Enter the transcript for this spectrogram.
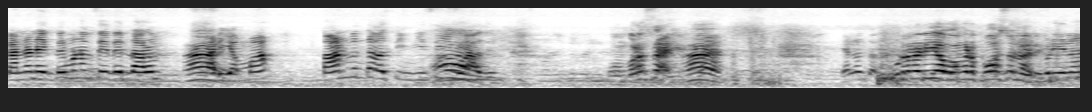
கண்ணனை திருமணம் செய்திருந்தாலும் அடி அம்மா தான் வந்த அவசியம் வீசி முடியாது உன் என்ன சொல்ற? உடனடியா உங்கள்ட்ட போக சொன்னாரு. இப்படின்னு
